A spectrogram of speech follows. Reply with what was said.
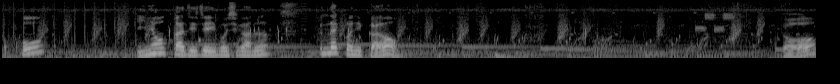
넣고 인형까지 이제 이번 시간은 끝낼 거니까요. 저 어,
